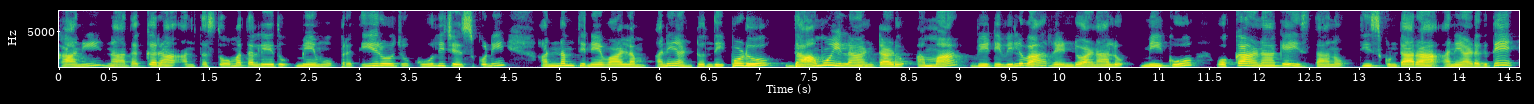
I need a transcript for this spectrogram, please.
కానీ నా దగ్గర అంత స్తోమత లేదు. మేము ప్రతిరోజు కూలి చేసుకుని అన్నం తినేవాళ్ళం అని అంటుంది. ఇప్పుడు దాము ఇలా అంటాడు. అమ్మా వీటి విలువ రెండు అణాలు. మీకు ఒక్క అణాకే ఇస్తాను. తీసుకుంటారా అని అడిగితే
